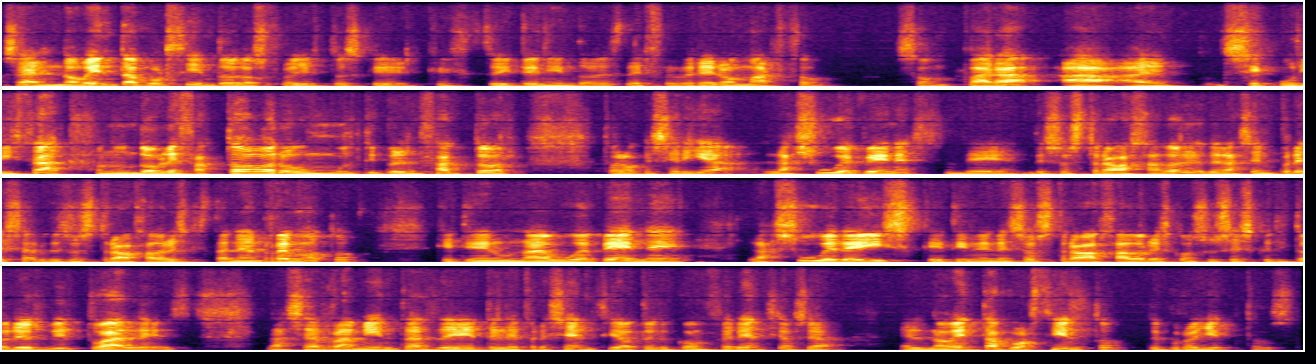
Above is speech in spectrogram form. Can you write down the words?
o sea, el 90% de los proyectos que, estoy teniendo desde febrero a son para securizar con un doble factor o un múltiple factor todo lo que sería las VPNs de, esos trabajadores, de las empresas, de esos trabajadores que están en remoto, que tienen una VPN, las VDIs que tienen esos trabajadores con sus escritorios virtuales, las herramientas de telepresencia o teleconferencia, o sea, el 90% de proyectos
